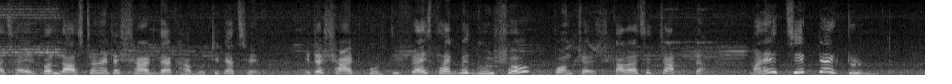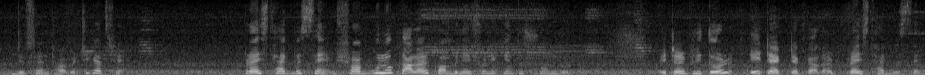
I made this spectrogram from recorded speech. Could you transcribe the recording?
আচ্ছা এরপর লাস্ট অন এটা শার্ট দেখাবো, ঠিক আছে? এটা শার্ট কুর্তি প্রাইস থাকবে দুশো পঞ্চাশ। কালার আছে চারটা। মানে চেকটা একটু ডিফারেন্ট হবে, ঠিক আছে? প্রাইস থাকবে সেম সবগুলো কালার কম্বিনেশনই কিন্তু সুন্দর। এটার ভিতর এটা একটা কালার প্রাইস থাকবে সেম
